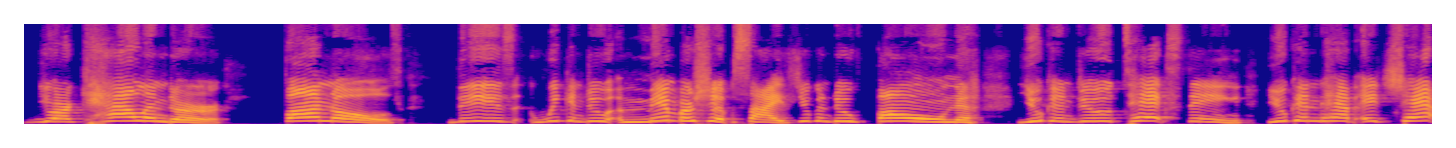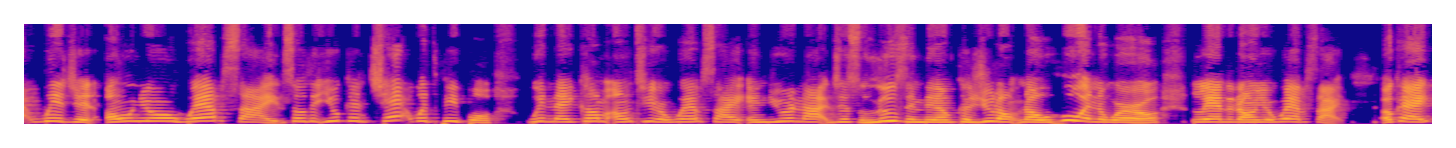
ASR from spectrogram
your calendar, funnels, these we can do membership sites. You can do phone. You can do texting. You can have a chat widget on your website so that you can chat with people when they come onto your website and you're not just losing them because you don't know who in the world landed on your website. Okay?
